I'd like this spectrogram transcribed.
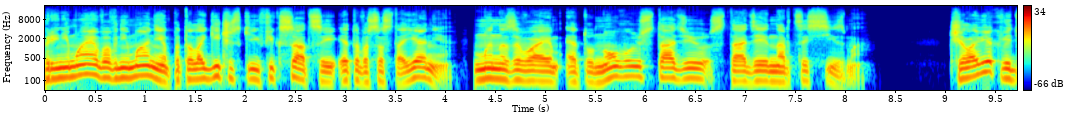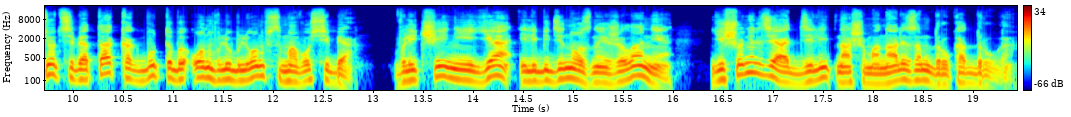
Принимая во внимание патологические фиксации этого состояния, мы называем эту новую стадию стадией нарциссизма. Человек ведет себя так, как будто бы он влюблен в самого себя. Влечение «я» и либидинозные желания еще нельзя отделить нашим анализом друг от друга.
